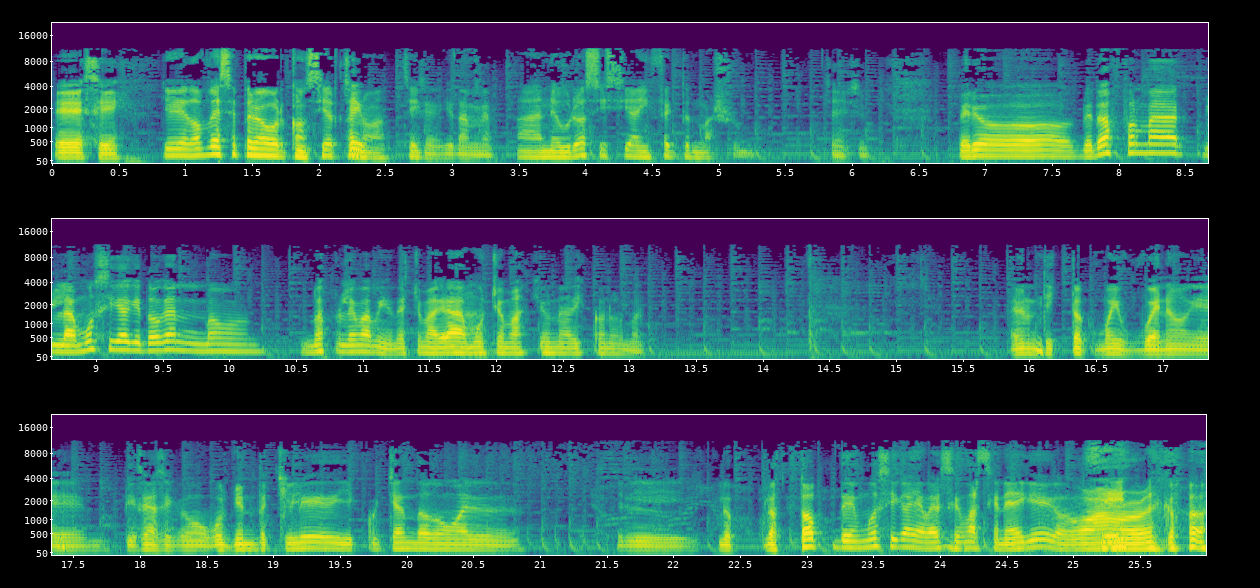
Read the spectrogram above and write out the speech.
Eh, sí. Yo he ido dos veces, pero por concierto Sí, nomás. sí, Sí. yo también. A Neurosis y a Infected Mushroom. Sí, sí. Pero de todas formas, la música que tocan no, no es problema mío. De hecho, me agrada Ah. mucho más que una disco normal. Hay un TikTok muy bueno que dicen así como volviendo a Chile y escuchando como el, el- los, los top de música y aparece Marcianeque como, como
